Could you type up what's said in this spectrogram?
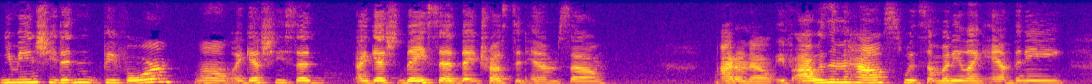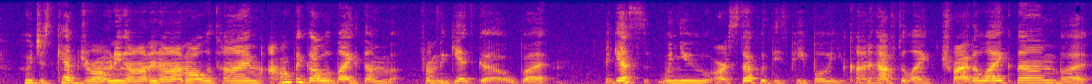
You mean she didn't before? Well, I guess she said, I guess they said they trusted him, so I don't know. If I was in the house with somebody like Anthony who just kept droning on and on all the time, I don't think I would like them from the get-go, but I guess when you are stuck with these people, you kind of have to like try to like them, but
